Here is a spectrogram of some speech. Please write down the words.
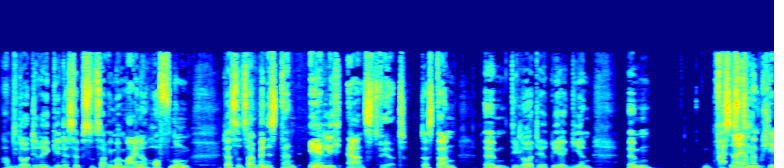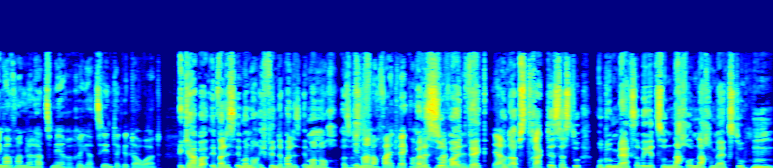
haben die Leute reagiert. Deshalb ist sozusagen immer meine Hoffnung, dass sozusagen, wenn es dann ehrlich ernst wird, dass dann ähm, die Leute reagieren. Ähm, was ist naja, die, beim Klimawandel hat es mehrere Jahrzehnte gedauert. Ja, aber weil es immer noch, ich finde, weil es immer noch, also immer noch weit weg und weil es so weit weg ja. und abstrakt ist, dass du, wo du merkst, aber jetzt so nach und nach merkst du, hm,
